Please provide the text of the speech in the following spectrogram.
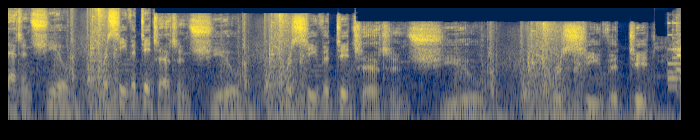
And shield. Receive a digit. And shield. Receive a digit. And shield. Receive a digit.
